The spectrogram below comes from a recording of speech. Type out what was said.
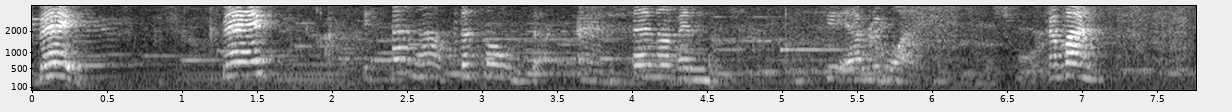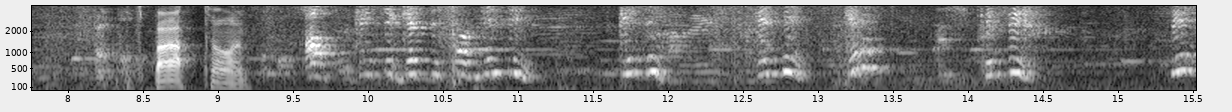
Babe. Babe. Stand up. That's all. Stand up and see everyone. Come on. It's bath time. Oh, Casey, get this one, Casey. Casey, Casey, get it. Casey, see,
